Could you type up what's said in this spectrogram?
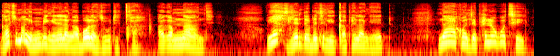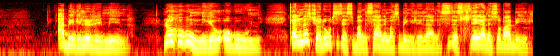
Ngathi uma ngimbingelela ngabona nje ukuthi cha, akamnandi. Uyazi lento bethi ngiyiqaphela ngedwa. Nakho nje phela ukuthi abingelele mina. Lokho kunginike okunye. Kanti mesijwayele ukuthi sesibangisane masibingelelana, size sihlekane sobabili.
